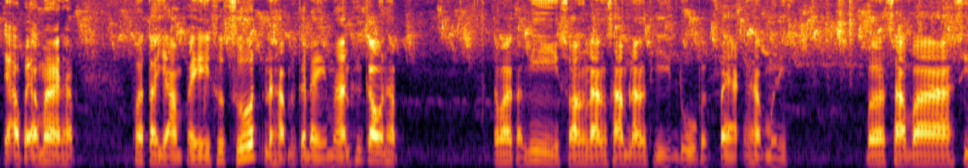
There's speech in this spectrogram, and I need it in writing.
แต่เอาไปเอามานะครับพอตายามไปสุดๆนะครับมันก็ได้หมานคือเก่านะครับ แต่ว่าก็มีสองหลังสามหลังที่ดูแปลกๆนะครับมือนี้บ่ทราบว่าสิ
